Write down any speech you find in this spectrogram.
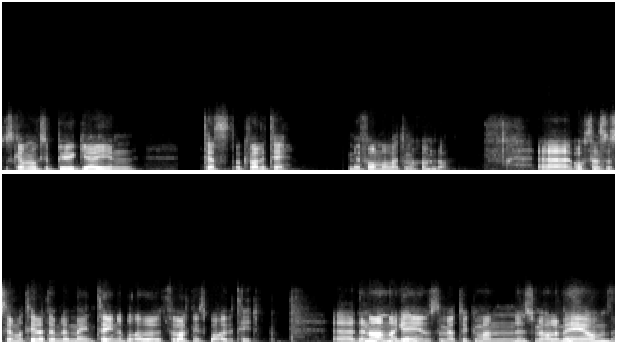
så ska man också bygga in test och kvalitet med form av automation. Då. Eh, och sen så ser man till att den blir maintainable, eh, förvaltningsbar över tid. Eh, den andra grejen som jag tycker man, som jag håller med om,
